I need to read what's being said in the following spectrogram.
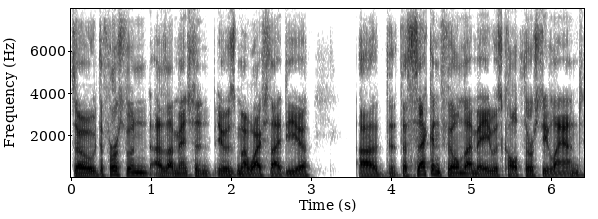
So the first one, as I mentioned, it was my wife's idea. Uh, the, the second film that I made was called Thirsty Land,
